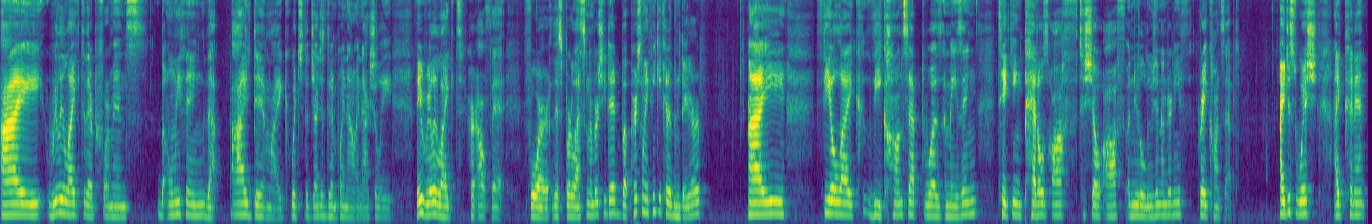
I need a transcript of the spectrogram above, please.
I really liked their performance. The only thing that I didn't like, which the judges didn't point out, and actually, they really liked her outfit for this burlesque number she did, but personally, I think it could have been bigger. I feel like the concept was amazing. Taking petals off to show off a nude illusion underneath, great concept. I just wish I couldn't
